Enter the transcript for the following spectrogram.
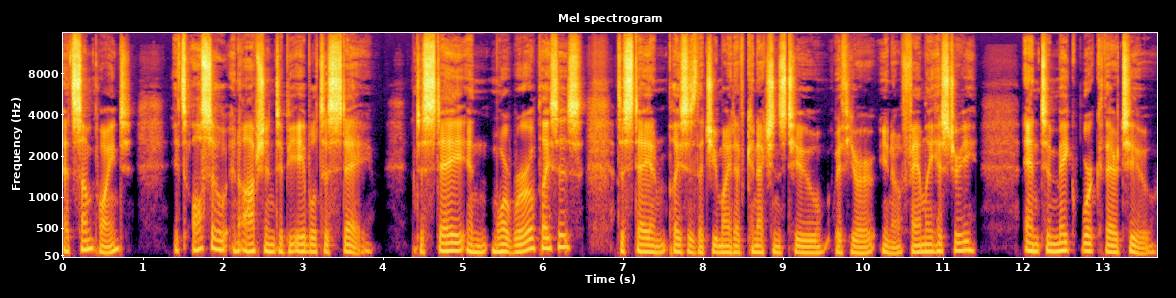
at some point, it's also an option to be able to stay to stay in more rural places, to stay in places that you might have connections to with your, you know, family history, and to make work there too.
